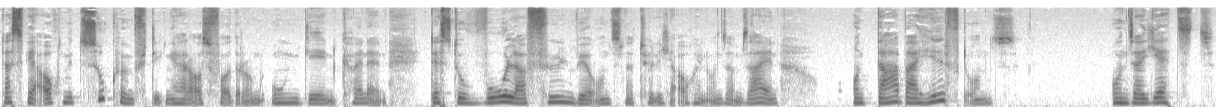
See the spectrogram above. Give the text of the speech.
dass wir auch mit zukünftigen Herausforderungen umgehen können, desto wohler fühlen wir uns natürlich auch in unserem Sein. Und dabei hilft uns unser Jetzt,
